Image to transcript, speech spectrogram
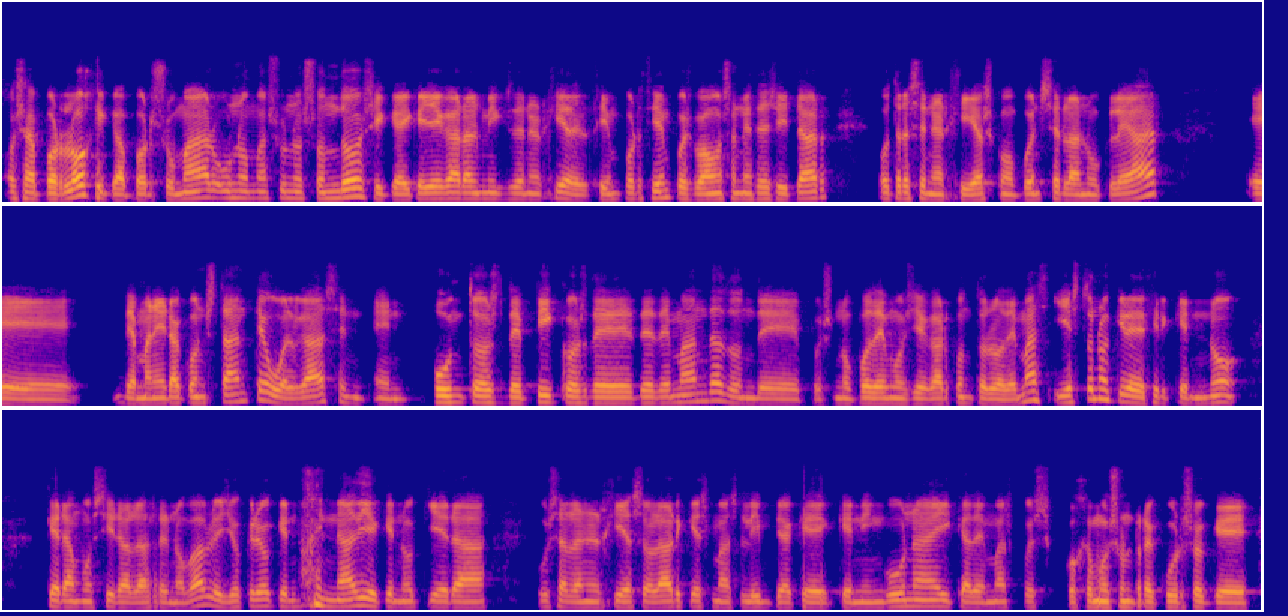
o sea, por lógica, por sumar uno más uno son dos y que hay que llegar al mix de energía del 100%, pues vamos a necesitar otras energías como pueden ser la nuclear eh, de manera constante o el gas en, puntos de picos de, de, demanda donde pues no podemos llegar con todo lo demás. Y esto no quiere decir que no queramos ir a las renovables. Yo creo que no hay nadie que no quiera usa la energía solar que es más limpia que, ninguna y que además pues cogemos un recurso que,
